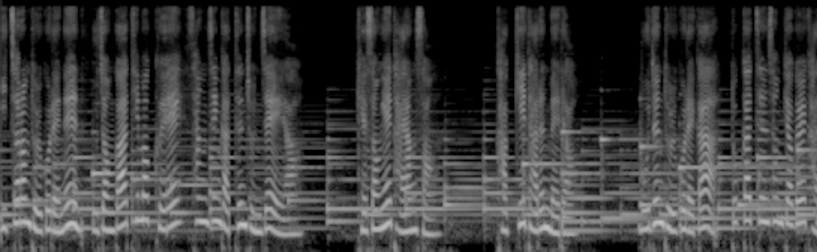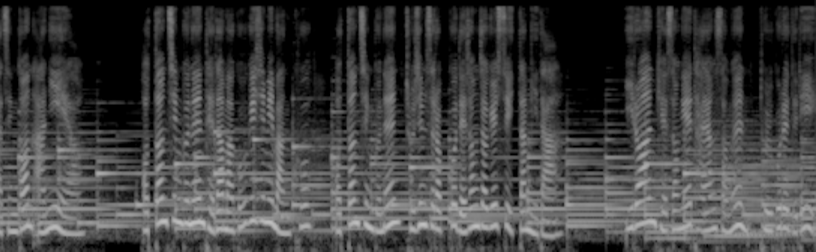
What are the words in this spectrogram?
이처럼 돌고래는 우정과 팀워크의 상징 같은 존재예요. 개성의 다양성. 각기 다른 매력. 모든 돌고래가 똑같은 성격을 가진 건 아니에요. 어떤 친구는 대담하고 호기심이 많고 어떤 친구는 조심스럽고 내성적일 수 있답니다. 이러한 개성의 다양성은 돌고래들이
